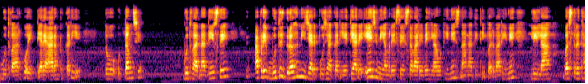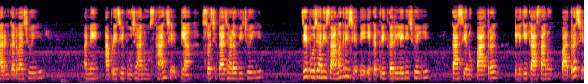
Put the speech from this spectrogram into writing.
બુધવાર હોય ત્યારે આરંભ કરીએ, તો ઉત્તમ છે. બુધવારના દિવસે આપણે બુધ ગ્રહની જ્યારે પૂજા કરીએ, ત્યારે એ જ નિયમ રહેશે, સવારે વહેલા ઉઠીને સ્નાનાદિથી પરવારીને લીલા વસ્ત્ર ધારણ કરવા જોઈએ. અને આપણે જે પૂજાનું સ્થાન છે, ત્યાં સ્વચ્છતા જાળવવી જોઈએ. જે પૂજાની સામગ્રી છે, તે એકત્રિત કરી લેવી જોઈએ. કાંસ્યનું પાત્ર, એટલે કે કાંસાનું પાત્ર છે,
